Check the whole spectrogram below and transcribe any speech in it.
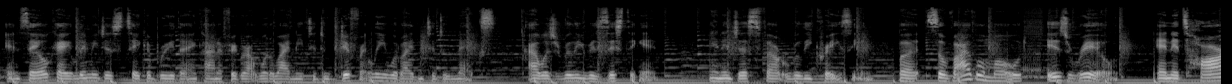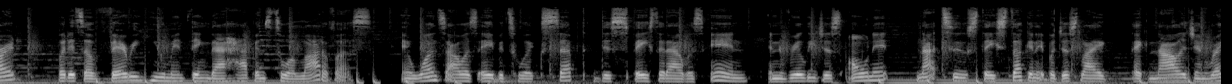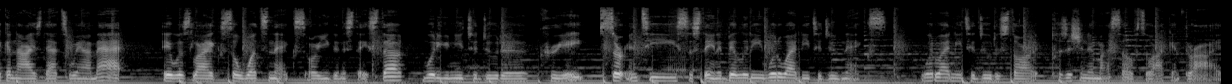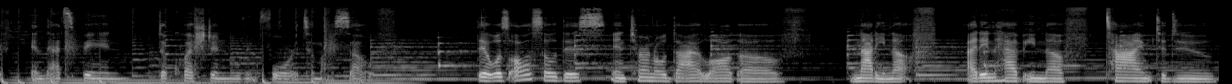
and say, okay, let me just take a breather and kind of figure out what do I need to do differently? What do I need to do next? I was really resisting it and it just felt really crazy. But survival mode is real and it's hard, but it's a very human thing that happens to a lot of us. And once I was able to accept this space that I was in and really just own it, not to stay stuck in it, but just like acknowledge and recognize that's where I'm at, it was like, so what's next? Are you going to stay stuck? What do you need to do to create certainty, sustainability? What do I need to do next? What do I need to do to start positioning myself so I can thrive? And that's been the question moving forward to myself. There was also this internal dialogue of not enough. I didn't have enough time to do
